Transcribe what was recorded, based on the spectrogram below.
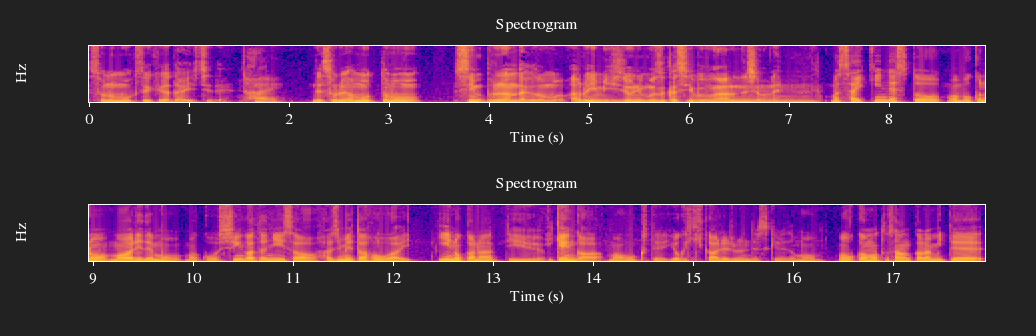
その目的が第一で。はい。でそれが最もシンプルなんだけどもある意味非常に難しい部分があるんでしょうね。んまあ、最近ですと、まあ、僕の周りでも、まあ、こう新型 NISA を始めた方がいいのかなっていう意見がまあ多くてよく聞かれるんですけれども、まあ、岡本さんから見て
